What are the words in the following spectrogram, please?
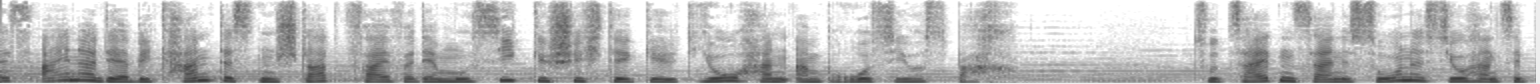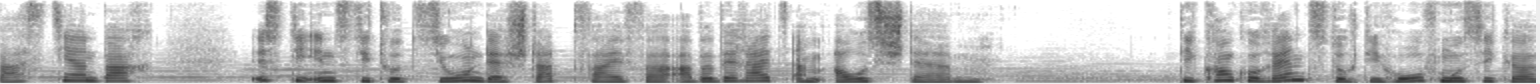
Als einer der bekanntesten Stadtpfeifer der Musikgeschichte gilt Johann Ambrosius Bach. Zu Zeiten seines Sohnes Johann Sebastian Bach ist die Institution der Stadtpfeifer aber bereits am Aussterben. Die Konkurrenz durch die Hofmusiker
